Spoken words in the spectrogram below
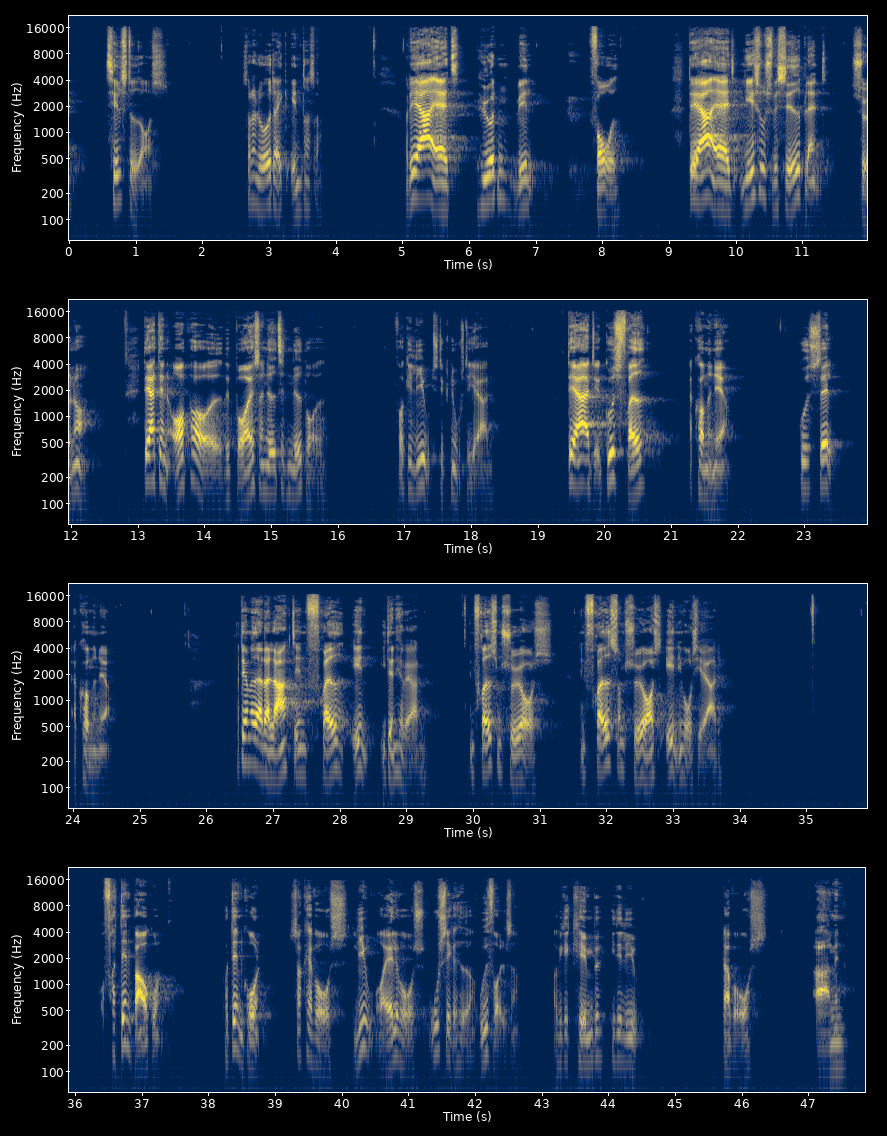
tilstøder os, så er der noget, der ikke ændrer sig. Og det er, at hyrden vil foråret. Det er, at Jesus vil sidde blandt søndere. Det er, at den ophøjede vil bøje sig ned til den nedbøjede, for at give liv til det knuste hjerte. Det er, at Guds fred er kommet nær. Gud selv er kommet nær. Og dermed er der lagt en fred ind i den her verden. En fred, som søger os. En fred, som søger os ind i vores hjerte. Og fra den baggrund, på den grund, så kan vores liv og alle vores usikkerheder udfolde sig, og vi kan kæmpe i det liv, der er vores. Amen.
